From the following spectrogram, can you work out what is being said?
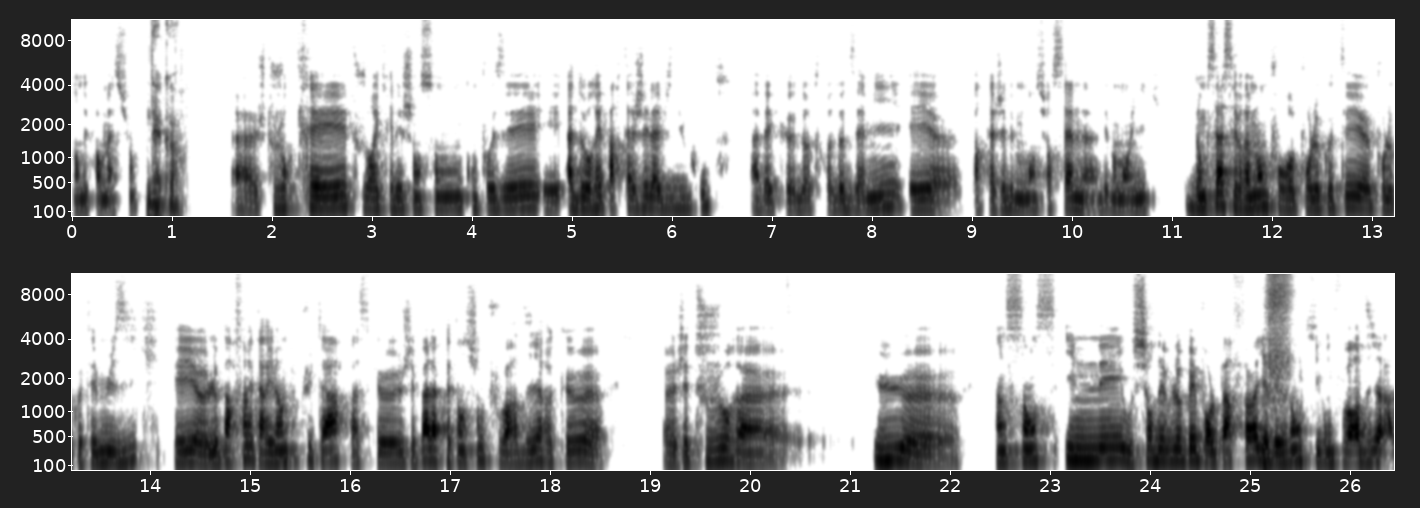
dans des formations. D'accord. J'ai toujours créé, toujours écrit des chansons, composé et adoré partager la vie du groupe avec d'autres d'autres amis et partager des moments sur scène, des moments uniques. Donc ça, c'est vraiment pour, pour, le côté, pour le côté musique. Et le parfum est arrivé un peu plus tard parce que j'ai pas la prétention de pouvoir dire que euh, j'ai toujours euh, eu euh, un sens inné ou surdéveloppé pour le parfum. Il y a des gens qui vont pouvoir dire ah,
